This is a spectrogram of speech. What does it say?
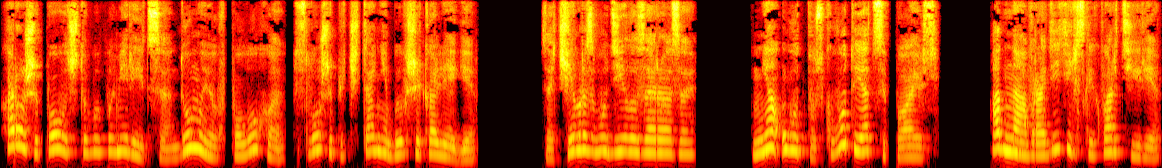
Хороший повод, чтобы помириться. Думаю, в полухо, слушая причитание бывшей коллеги. Зачем разбудила, зараза? У меня отпуск, вот и отсыпаюсь. Одна в родительской квартире.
